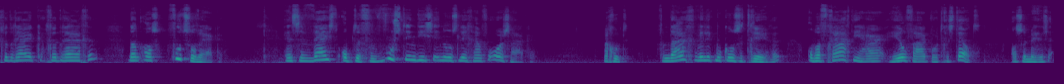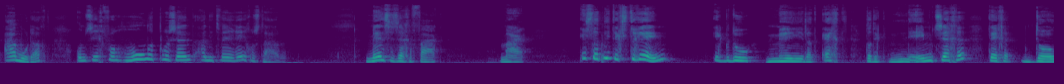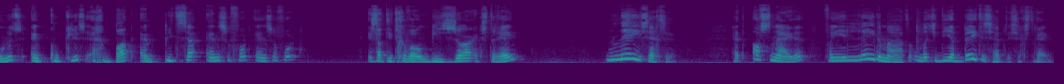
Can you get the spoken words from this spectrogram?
gedragen dan als voedsel werken. En ze wijst op de verwoesting die ze in ons lichaam veroorzaken. Maar goed, vandaag wil ik me concentreren op een vraag die haar heel vaak wordt gesteld, als ze mensen aanmoedigt om zich voor 100% aan die twee regels te houden. Mensen zeggen vaak: Maar is dat niet extreem? Ik bedoel, meen je dat echt dat ik nee moet zeggen tegen donuts en koekjes en gebak en pizza enzovoort enzovoort? Is dat niet gewoon bizar extreem? Nee, zegt ze. Het afsnijden van je ledematen omdat je diabetes hebt is extreem.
